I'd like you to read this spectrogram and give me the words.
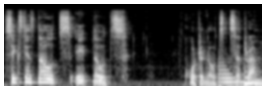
16th notes, 8 notes, quarter notes, etc.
